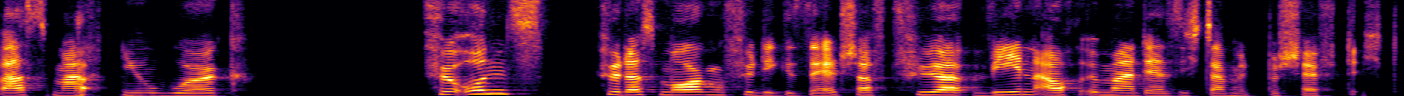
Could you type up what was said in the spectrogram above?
Was macht New Work für uns, für das Morgen, für die Gesellschaft, für wen auch immer, der sich damit beschäftigt?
